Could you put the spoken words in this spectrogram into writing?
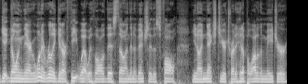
get going there. We want to really get our feet wet with all of this though, and then eventually this fall, you know, and next year try to hit up a lot of the major,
